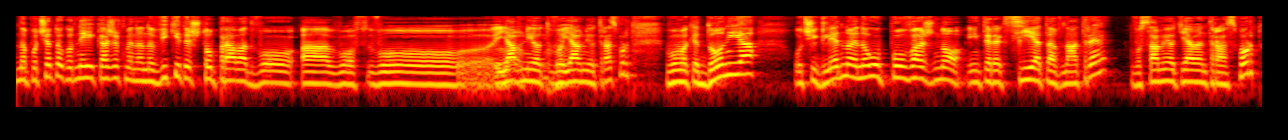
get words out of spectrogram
на почетокот не ги кажавме на навиките што прават во во во јавниот во јавниот транспорт во Македонија очигледно е многу поважно интеракцијата внатре во самиот јавен транспорт,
